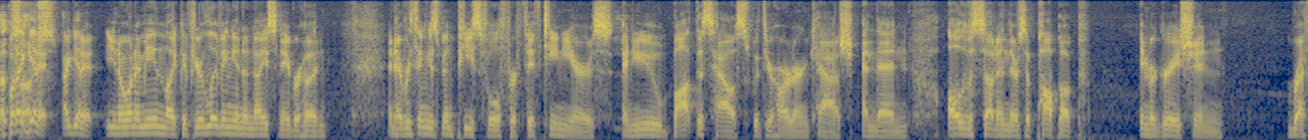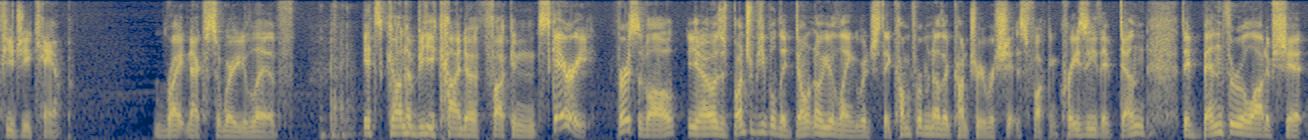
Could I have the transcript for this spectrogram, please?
That but I get it. I get it. You know what I mean? Like if you're living in a nice neighborhood and everything has been peaceful for 15 years and you bought this house with your hard-earned cash and then all of a sudden there's a pop-up immigration refugee camp right next to where you live it's gonna be kind of fucking scary. First of all you know there's a bunch of people they don't know your language. They come from another country where shit is fucking crazy. They've done they've been through a lot of shit.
